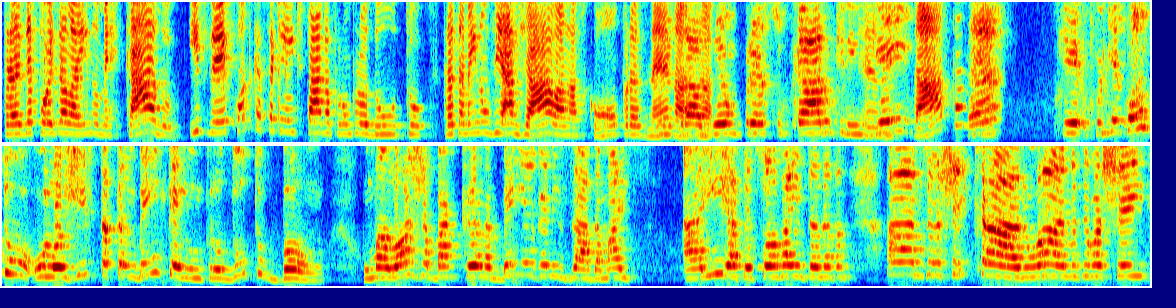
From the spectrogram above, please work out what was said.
para depois ela ir no mercado e ver quanto que essa cliente paga por um produto, para também não viajar lá nas compras, né? E na, trazer na... um preço caro que ninguém. Exatamente. Né? Porque, porque quando o lojista também tem um produto bom, uma loja bacana, bem organizada, mas aí a pessoa vai entrando e fala, ah, mas eu achei caro, ah, mas eu achei,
